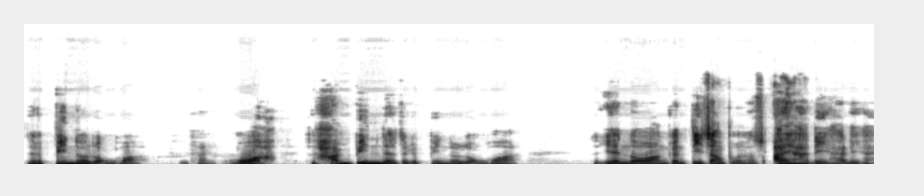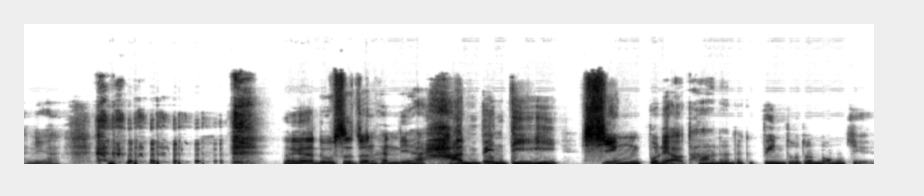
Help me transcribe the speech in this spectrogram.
那个冰都融化，你看，哇，这寒冰的这个冰都融化，阎罗王跟地藏菩萨说：“哎呀，厉害厉害厉害！” 那个卢师尊很厉害，寒冰地狱行不了他的，那个冰都都溶解，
